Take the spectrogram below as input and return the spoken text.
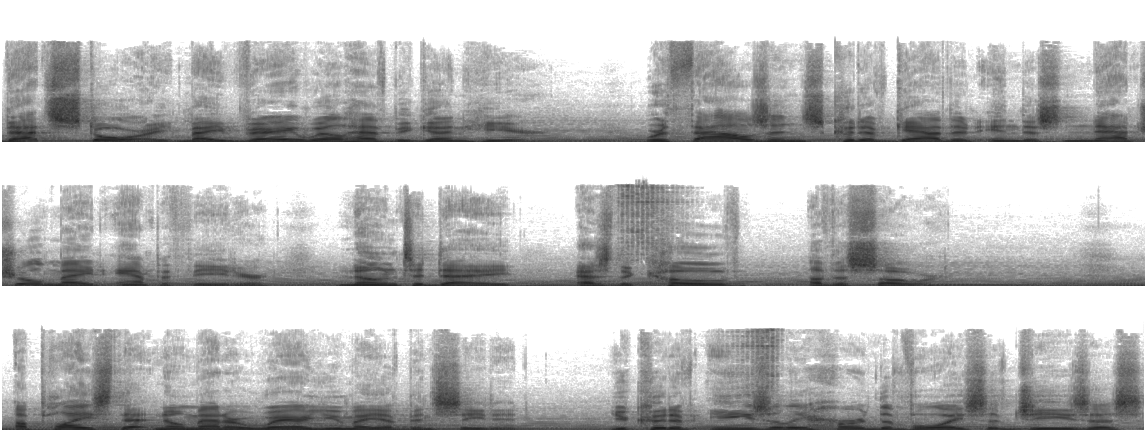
That story may very well have begun here, where thousands could have gathered in this natural made amphitheater known today as the Cove of the Sower. A place that no matter where you may have been seated, you could have easily heard the voice of Jesus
